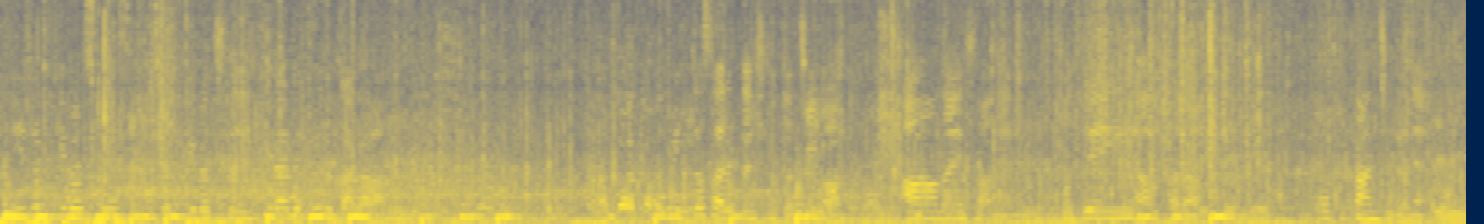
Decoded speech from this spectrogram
キロ地点キロ地点るから、ん、コミットされた人たちが、ああナイスだね、う、全員うから多く感じるね、うん、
